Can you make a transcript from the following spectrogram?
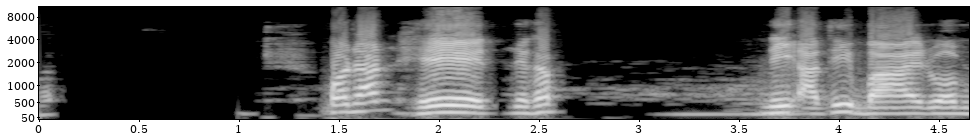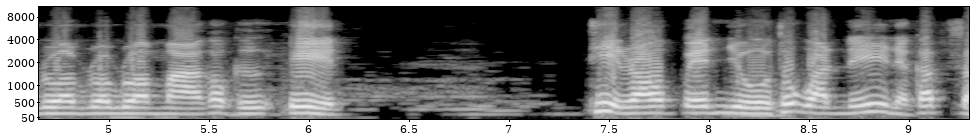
ครับเพราะนั้นเหตุนะครับ นี่อธิบายรวมรวมรวมรวมมาก็คือเหตุที่เราเป็นอยู่ทุกวันนี้เนี่ยครับ ส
